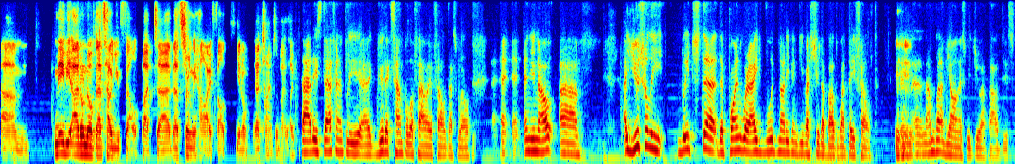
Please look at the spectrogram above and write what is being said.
um, maybe I don't know if that's how you felt, but uh, that's certainly how I felt, you know, at times in my life. That is definitely a good example of how I felt as well. And, and you know, uh, I usually reach the, the point where I would not even give a shit about what they felt. Mm -hmm. and, and, I'm going to be honest with you about this.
